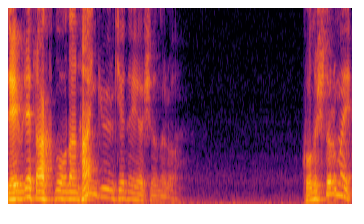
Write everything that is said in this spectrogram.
Devlet haklı olan hangi ülkede yaşanır o? Konuşturmayın.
